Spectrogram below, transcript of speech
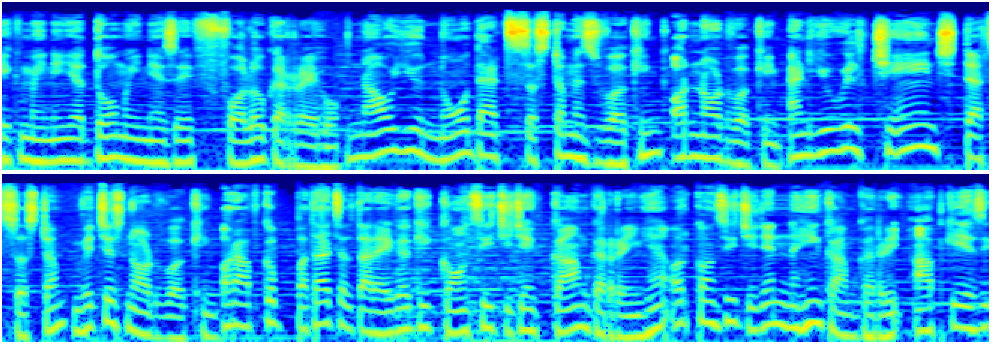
एक महीने या दो महीने से फॉलो कर रहे हो। Now you know that system is working और not working and you will change that system which is not working और आपको पता चलता रहेगा कि कौन सी चीज़ें काम कर रही हैं और कौन सी चीज़ें नहीं काम कर रही। आपकी ऐसी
